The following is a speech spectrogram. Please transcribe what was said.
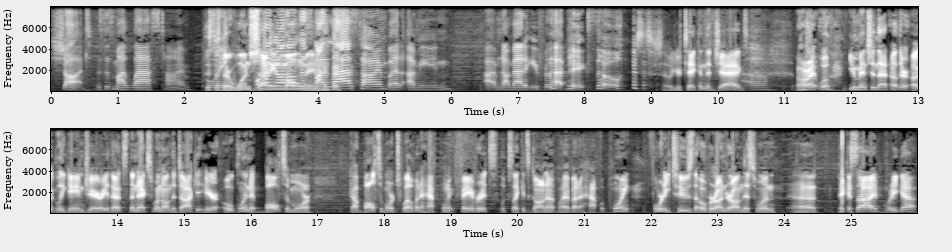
shot. This is my last time. This is their one shining on them. This is moment. my last time, but I mean, I'm not mad at you for that pick. So So you're taking the Jags. Uh, All right. Well, you mentioned that other ugly game, Jerry. That's the next one on the docket here. Oakland at Baltimore. Got Baltimore 12 and a half point favorites. Looks like it's gone up by about a half a point. 42 is the over under on this one. Uh, pick a side. What do you got?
